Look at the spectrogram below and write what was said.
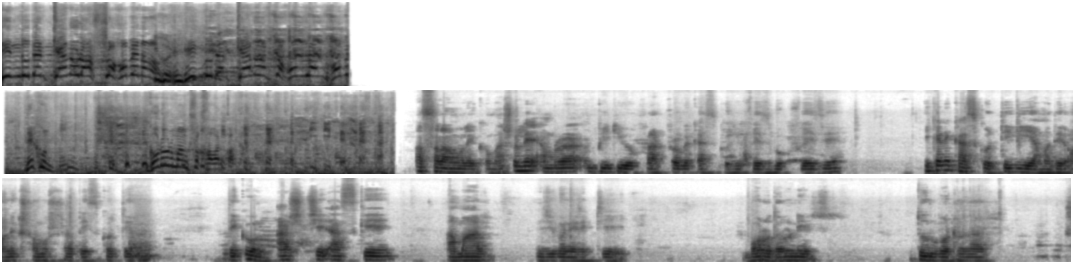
হিন্দুদের কেন রাষ্ট্র হবে না? হিন্দুদের কেন একটা হোমল্যান্ড হবে? দেখুন গরুর মাংস খাওয়ার কথা। আসসালামু আলাইকুম। আসলে আমরা ভিডিও প্ল্যাটফর্মে কাজ করি ফেসবুক পেজে এখানে কাজ করতে গিয়ে আমাদের অনেক সমস্যা ফেস করতে হয়। দেখুন আসছে আজকে আমার জীবনের একটি বড় ধরনের দুর্ঘটনার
